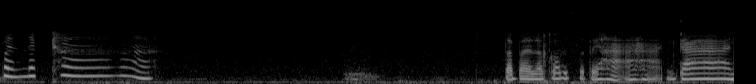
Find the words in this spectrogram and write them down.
ไปแล้วค่ะต่อไปเราก็จะไปหาอาหารกัน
